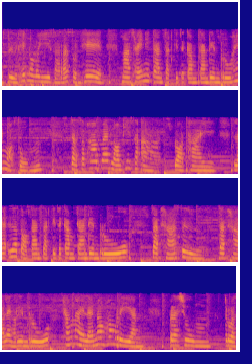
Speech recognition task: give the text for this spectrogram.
ำสื่อเทคโนโลยีสารสนเทศ มาใช้ในการจัดกิจกรรมการเรียนรู้ให้เหมาะสม จัดสภาพแวดล้อมที่สะอาด ปลอดภัย และเอื้อต่อการจัดกิจกรรมการเรียนรู้ จัดหาสื่อ จัดหาแหล่งเรียนรู้ทั้งในและนอกห้องเรียน ประชุม ตรวจ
